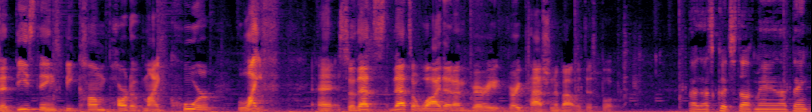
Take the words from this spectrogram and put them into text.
that these things become part of my core life? Uh, so that's that's a why that I'm very very passionate about with this book. Uh, that's good stuff, man. I think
